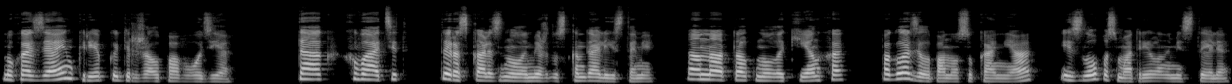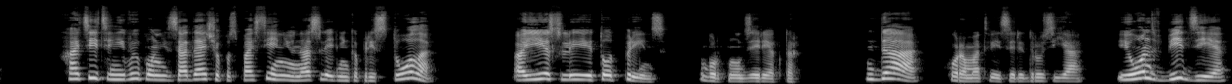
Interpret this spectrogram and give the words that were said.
но хозяин крепко держал поводья. «Так, хватит!» Ты раскользнула между скандалистами. Она оттолкнула Кенха, погладила по носу коня и зло посмотрела на Мистеля. Хотите не выполнить задачу по спасению наследника престола? А если тот принц? буркнул директор. Да, хором ответили друзья. И он в беде.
